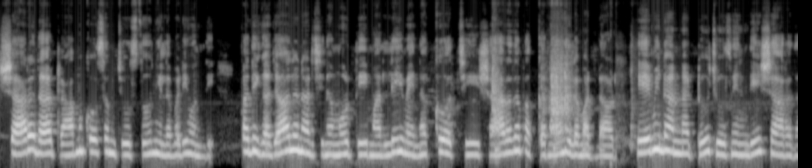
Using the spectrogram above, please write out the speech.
శారద డ్రామ కోసం చూస్తూ నిలబడి ఉంది. పది గజాలు నడిచిన మూర్తి మళ్ళీ వెనక్కు వచ్చి శారద పక్కన నిలబడ్డాడు. ఏమిటన్నట్టు చూసింది శారద.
